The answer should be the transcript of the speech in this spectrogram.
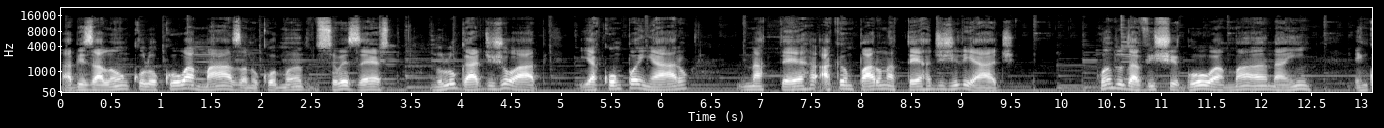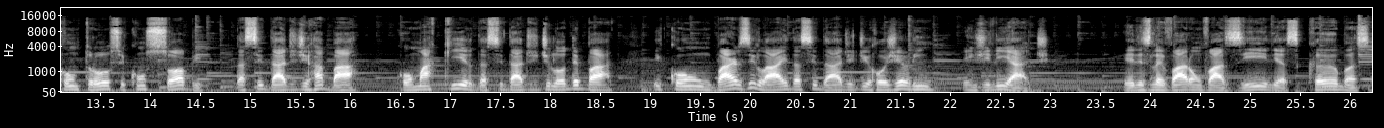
Abisalão colocou Amasa no comando do seu exército, no lugar de Joabe, e acompanharam na terra, acamparam na terra de Gileade. Quando Davi chegou a Maanaim, encontrou-se com Sobe da cidade de Rabá, com Maquir da cidade de Lodebar e com Barzilai da cidade de Rogelim, em Gileade. Eles levaram vasilhas, camas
